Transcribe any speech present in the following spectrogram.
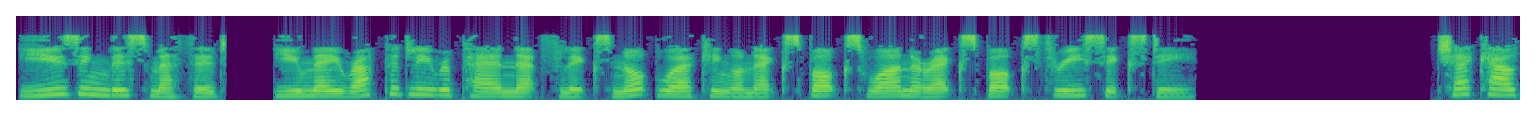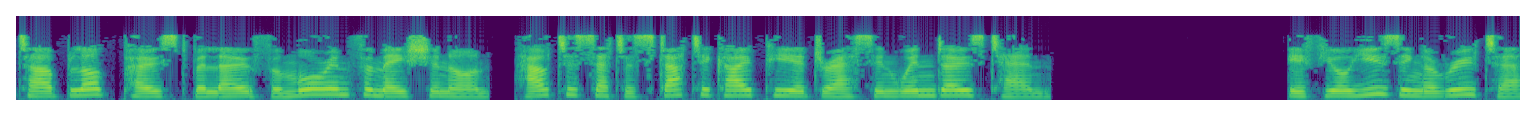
Using this method, you may rapidly repair Netflix not working on Xbox One or Xbox 360. Check out our blog post below for more information on how to set a static IP address in Windows 10. If you're using a router,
